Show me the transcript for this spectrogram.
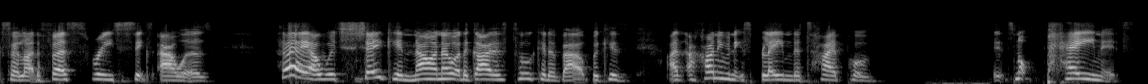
so like the first three to six hours hey i was shaking now i know what the guy is talking about because i, I can't even explain the type of it's not pain it's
